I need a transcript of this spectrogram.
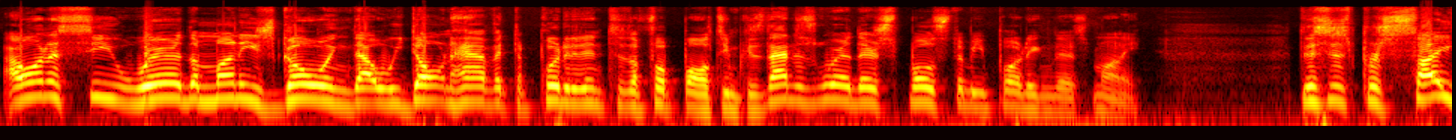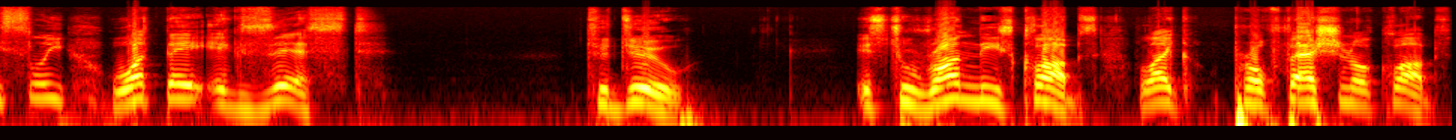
I want to see where the money's going that we don't have it to put it into the football team because that is where they're supposed to be putting this money. This is precisely what they exist to do is to run these clubs like professional clubs.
